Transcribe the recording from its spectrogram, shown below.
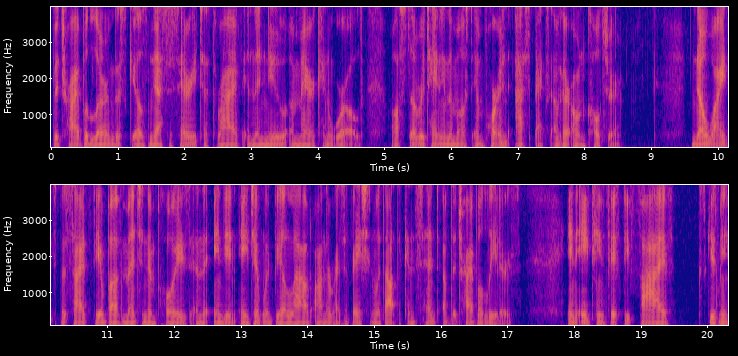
the tribe would learn the skills necessary to thrive in the new American world while still retaining the most important aspects of their own culture. No whites besides the above mentioned employees and the Indian agent would be allowed on the reservation without the consent of the tribal leaders. In 1855, excuse me,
